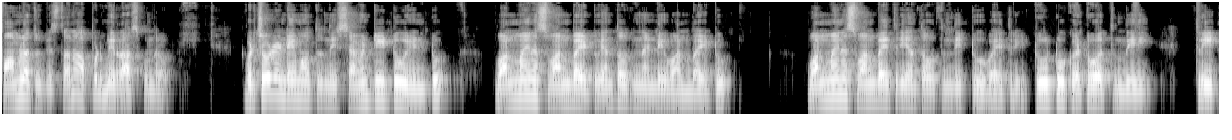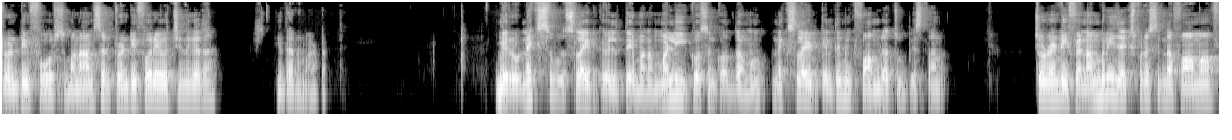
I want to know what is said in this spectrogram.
ఫార్ములా చూపిస్తాను అప్పుడు మీరు రాసుకుందరు. ఇప్పుడు చూడండి ఏమవుతుంది? Seventy two into one minus one by two ఎంత అవుతుందండి one by two. One minus one by three ఎంత అవుతుంది two by three. Two two two అవుతుంది త్రీ ట్వంటీ ఫోర్స్ మన ఆన్సర్ ట్వంటీ ఫోరే వచ్చింది కదా? ఇదనమాట మీరు నెక్స్ట్ స్లైడ్కి వెళ్తే మనం మళ్ళీ ఈ క్వశ్చన్కి వద్దాము. నెక్స్ట్ స్లైడ్కి వెళ్తే మీకు ఫార్ములా చూపిస్తాను. చూడండి if a number is express in the form of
